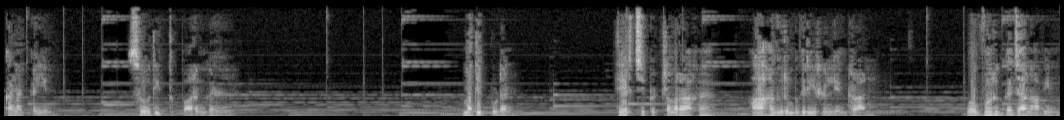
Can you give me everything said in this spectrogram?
கணக்கையும் சோதித்து பாருங்கள். மதிப்புடன் தேர்ச்சி பெற்றவராக ஆக விரும்புகிறீர்கள் என்றால் ஒவ்வொரு கஜானாவின்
